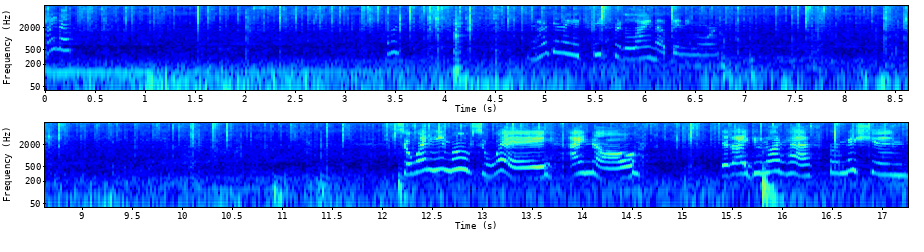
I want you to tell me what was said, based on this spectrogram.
Line up. You're not getting a treat for the lineup anymore. So when he moves away, I know that I do not have permission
